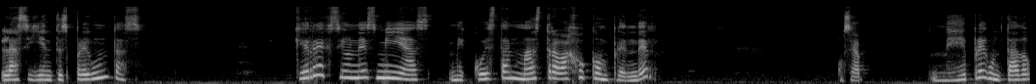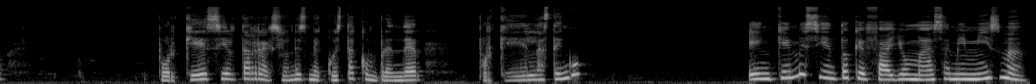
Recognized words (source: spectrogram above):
las siguientes preguntas. ¿Qué reacciones mías me cuestan más trabajo comprender? O sea, me he preguntado por qué ciertas reacciones me cuesta comprender por qué las tengo. ¿En qué me siento que fallo más a mí misma?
